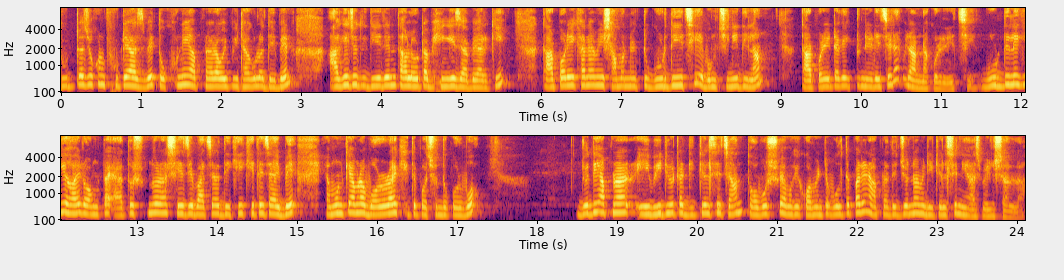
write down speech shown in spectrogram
দুধটা যখন ফুটে আসবে তখনই আপনারা ওই পিঠাগুলো দেবেন। আগে যদি দিয়ে দেন তাহলে ওটা ভেঙে যাবে আর কি। তারপরে এখানে আমি সামান্য একটু গুড় দিয়েছি এবং চিনি দিলাম। তারপরে এটাকে একটু নেড়ে চেড়ে আমি রান্না করে নিচ্ছি। গুড় দিলে কি হয় রঙটা এত সুন্দর আসে যে বাচ্চারা দেখেই খেতে চাইবে, এমনকি আমরা বড়রাই খেতে পছন্দ করব। যদি আপনার এই ভিডিওটা ডিটেলসে চান, তো অবশ্যই আমাকে কমেন্টে বলতে পারেন, আপনাদের জন্য আমি ডিটেলসে নিয়ে আসব ইনশাল্লাহ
